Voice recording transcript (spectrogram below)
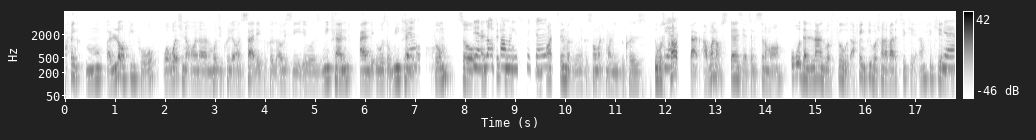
I think a lot of people were watching it on um, what do you call it on Saturday because obviously it was weekend and it was the weekend Yeah. of film. So Yeah, a lot of were- families could go. mon- cinemas were making so much money because it was Yeah. crowded. Like I went upstairs here to the cinema, all the lines were filled. I think people were trying to buy the ticket. I'm thinking, Yeah,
